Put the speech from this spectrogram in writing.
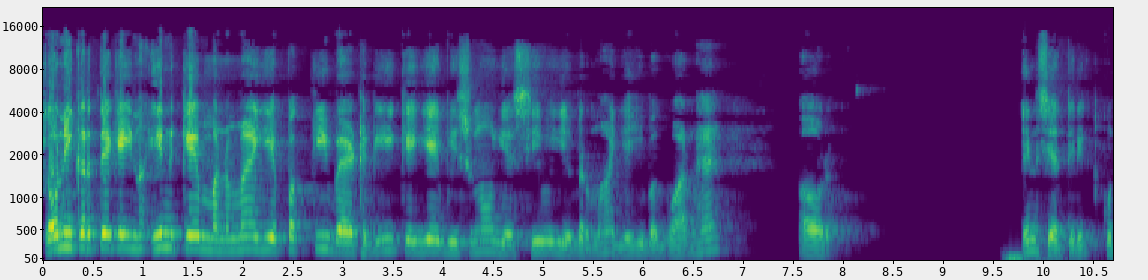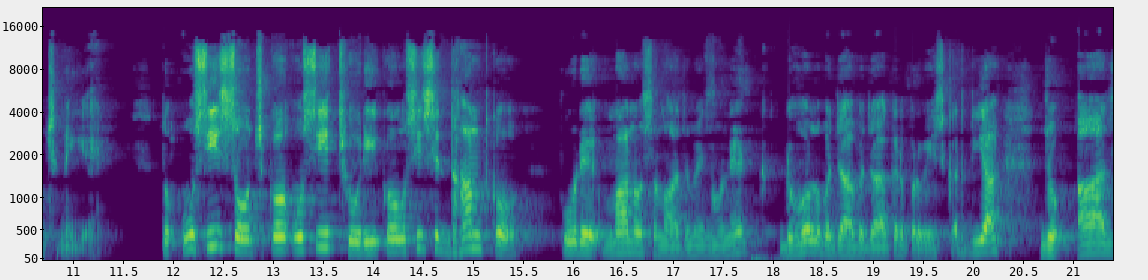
क्यों नहीं करते कि इन, इनके मन में ये पक्की बैठ गई कि ये विष्णु, ये शिव, ये ब्रह्मा, यही भगवान है। और इनसे अतिरिक्त कुछ नहीं है। तो उसी सोच को, उसी थ्योरी को, उसी सिद्धांत को पूरे मानव समाज में इन्होंने ढोल बजा बजा कर प्रवेश कर दिया, जो आज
